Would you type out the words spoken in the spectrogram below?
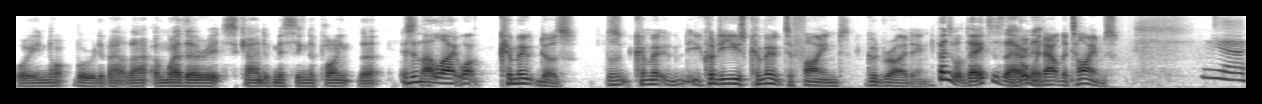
or you're not worried about that and whether it's kind of missing the point that Isn't that like what Komoot does? Doesn't Komoot? You could use Komoot to find good riding, depends what data's there, but isn't it? without the times. Yeah,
